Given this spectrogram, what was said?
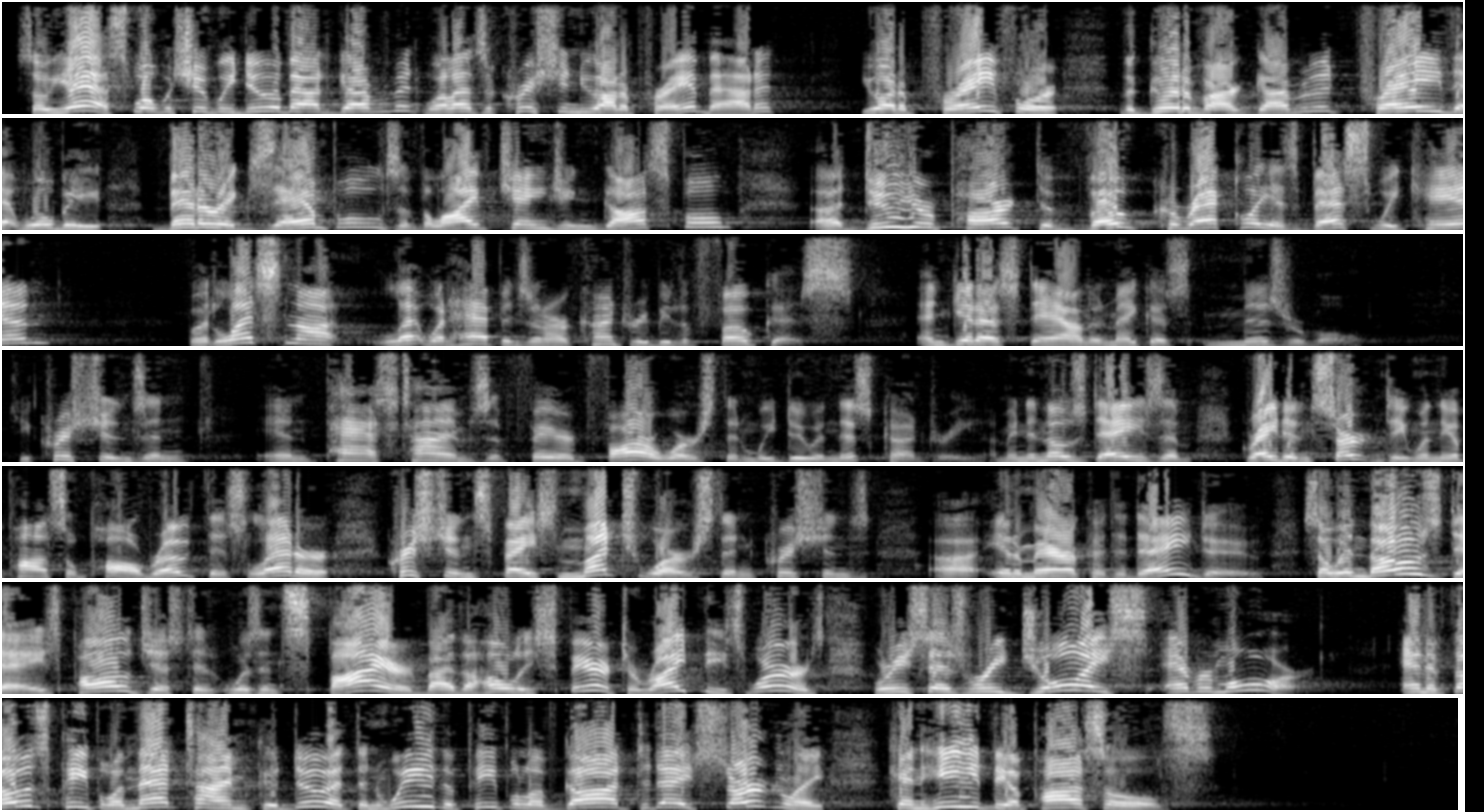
So, yes, what should we do about government? Well, as a Christian, you ought to pray about it. You ought to pray for the good of our government. Pray that we'll be better examples of the life changing gospel. Uh, do your part to vote correctly as best we can. But let's not let what happens in our country be the focus and get us down and make us miserable. See, Christians in in past times have fared far worse than we do in this country. I mean, in those days of great uncertainty, when the Apostle Paul wrote this letter, Christians faced much worse than Christians uh, in America today do. So in those days, Paul just was inspired by the Holy Spirit to write these words where he says, rejoice evermore. And if those people in that time could do it, then we, the people of God today, certainly can heed the apostles'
